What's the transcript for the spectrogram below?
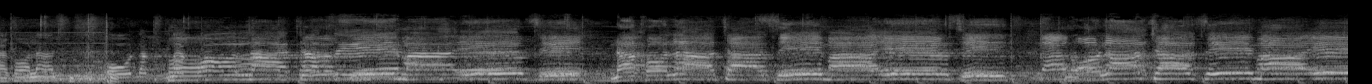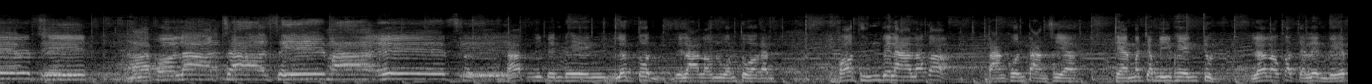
นครราชโอ้นครราชสีมาเอฟซีนครราชสีมาเอฟซีนครราชสีมาเอฟซีนครราชสีมาเอฟซี ครับนี่เป็นเพลงเริ่มต้น เวลาเรารวมตัวกันพอถึงเวลาเราก็ต่างคนต่างเชียร์แต่มันจะมีเพลงจุด แล้วเราก็จะเล่นเวฟ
